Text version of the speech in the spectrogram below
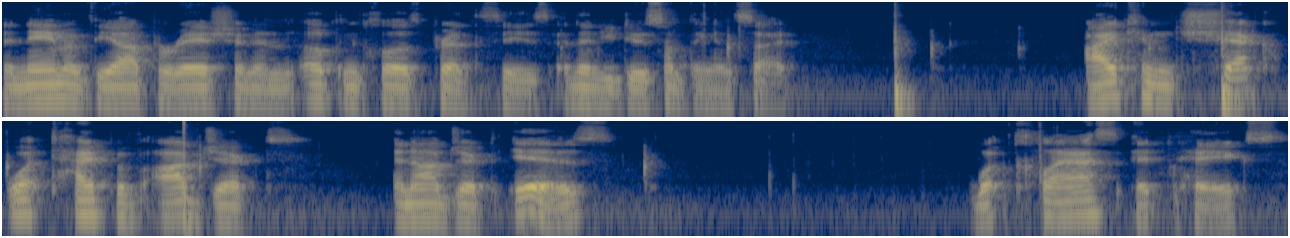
the name of the operation and open close parentheses, and then you do something inside. I can check what type of object an object is, what class it takes.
